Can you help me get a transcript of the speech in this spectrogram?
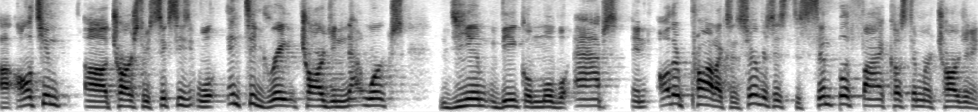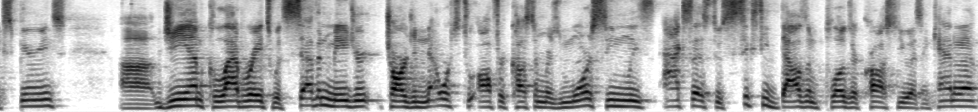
Uh, Ultium uh, Charge 360 will integrate charging networks, GM vehicle mobile apps, and other products and services to simplify customer charging experience. Uh, GM collaborates with seven major charging networks to offer customers more seamless access to 60,000 plugs across the US and Canada.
